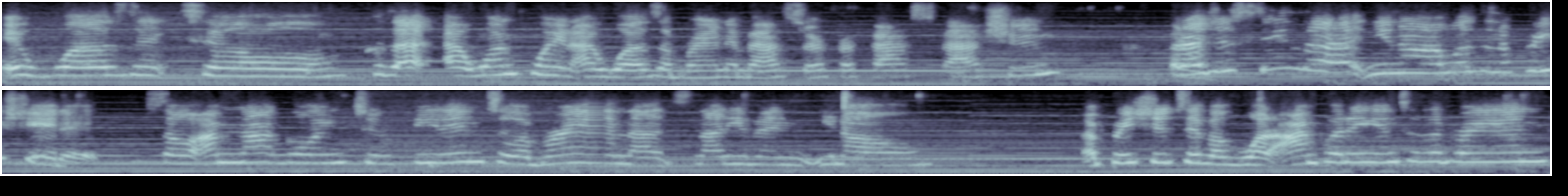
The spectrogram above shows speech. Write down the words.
it wasn't till because at, at one point I was a brand ambassador for fast fashion, but I just seen that you know I wasn't appreciated. So I'm not going to feed into a brand that's not even you know appreciative of what I'm putting into the brand,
